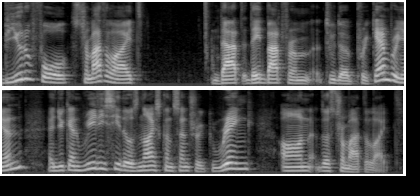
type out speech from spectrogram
beautiful stromatolite that date back from to the Precambrian, and you can really see those nice concentric ring on the stromatolite.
